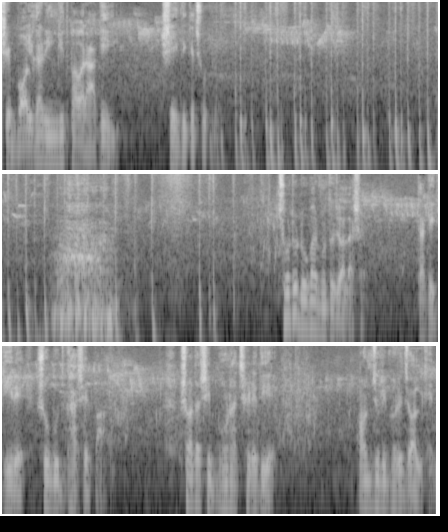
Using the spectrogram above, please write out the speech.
সে বলগার ইঙ্গিত পাওয়ার আগেই সেই দিকে ছুটল। ছোট ডোবার মতো জলাশয় তাকে ঘিরে সবুজ ঘাসের পাড়। সদাশিব ঘোড়া ছেড়ে দিয়ে অঞ্জলি ভরে জল খেল।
